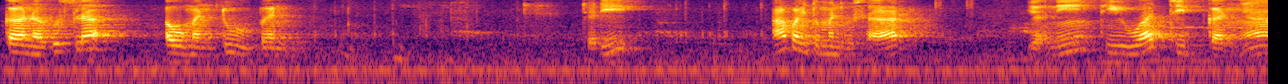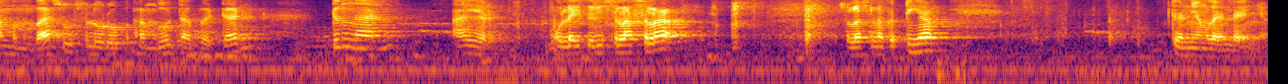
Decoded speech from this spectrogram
kana husla au manduban. Jadi apa itu mandi besar? Yakni diwajibkannya membasuh seluruh anggota badan dengan air. Mulai dari sela-sela sela-sela ketiak dan yang lain-lainnya.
